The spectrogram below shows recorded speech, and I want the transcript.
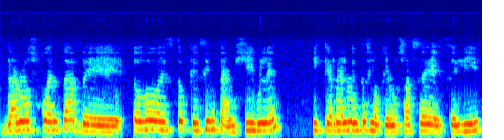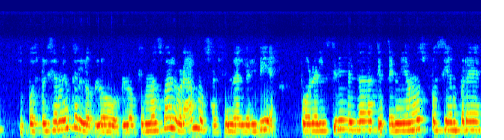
darnos cuenta de todo esto que es intangible y que realmente es lo que nos hace feliz y pues precisamente lo, lo, lo que más valoramos al final del día. Por el estilo de vida que teníamos, pues siempre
